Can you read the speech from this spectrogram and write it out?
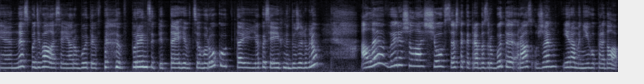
Е, Не сподівалася я робити в принципі тегів цього року, та й якось я їх не дуже люблю. Але вирішила, що все ж таки треба зробити, раз уже Іра мені його передала.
